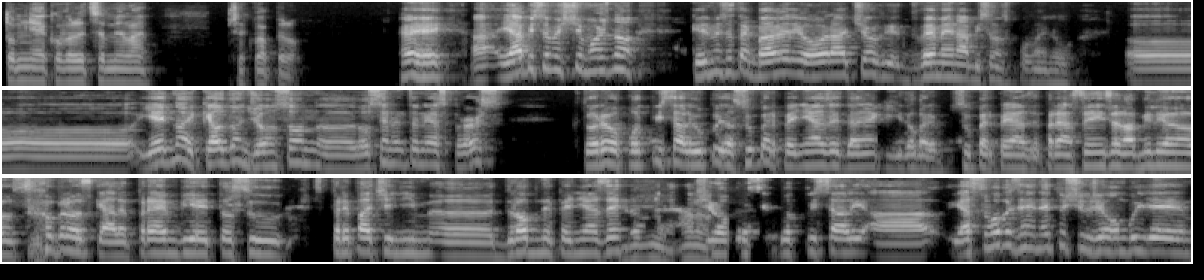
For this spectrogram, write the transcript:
to mě jako velice milé překvapilo. Hej, hej, a ja by som ešte možno, keď sme sa tak bavili o hráčoch, dve mená by som spomenul. Uh, jedno je Keldon Johnson uh, do San Antonio Spurs, ktorého podpísali úplne za super peniaze, da nejakých, dobre, super peniaze, pre nás 72 miliónov sú obrovské, ale pre NBA to sú s prepačením uh, drobné peniaze, drobné, že ho proste podpísali a ja som vôbec netušil, že on bude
